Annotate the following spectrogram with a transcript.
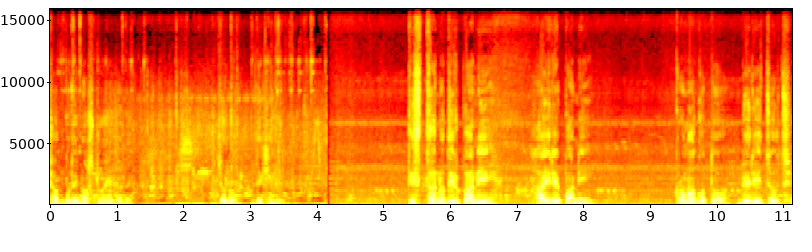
সবগুলি নষ্ট হয়ে যাবে। চলুন দেখিনি তিস্তা নদীর পানি, হাইরে পানি ক্রমাগত বেড়েই চলছে।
